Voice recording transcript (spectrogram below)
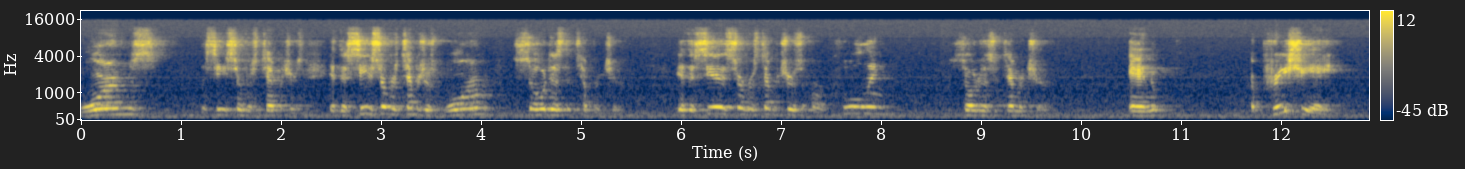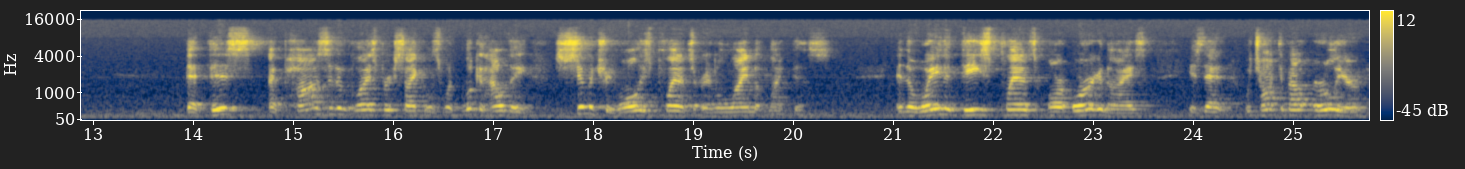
warms the sea surface temperatures. If the sea surface temperature is warm, so does the temperature. If the sea surface temperatures are cooling, so does the temperature. And appreciate that this a positive Gleissberg cycle is what look at how the symmetry of all these planets are in alignment like this. And the way that these planets are organized is that we talked about earlier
